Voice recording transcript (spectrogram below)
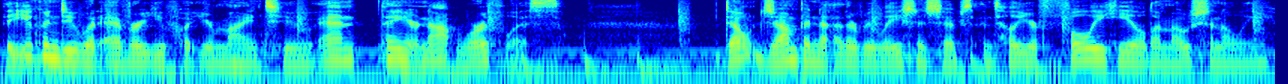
that you can do whatever you put your mind to and that you're not worthless. Don't jump into other relationships until you're fully healed emotionally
